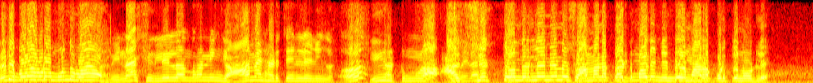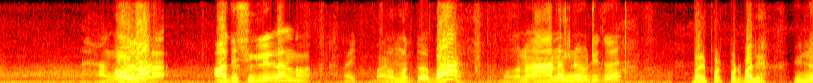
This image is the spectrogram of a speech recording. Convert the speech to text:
ನಡಿ ಬಡ ಬಡ ಮುಂದ್ ಬಾ. ಮೀನಾ ಸಿಗ್ಲಿಲ್ಲ ಅಂದ್ರ ನಿಂಗೆ ಆಮೇಲೆ ಹಡ್ತೇನಿಲ್ಲ ನಿಂಗ. ಈ ಹಟ್ಟುಂಗ್ಳ ಆ ಸಿಕ್ತು ಅಂದ್ರಲೇ ನೀನು ಸಾಮಾನ ಕಟ್ ಮಾಡಿ ನಿಂಬೆ ಮಾರಕ್ ಕೊಡ್ತೇನೆ ನೋಡ್ಲಿ. ಹೌದಾ? ಅದು ಸಿಗ್ಲಿಲ್ಲ ಅಂದ್ರ. ಮತ್ತ ಬಾ. ಮಗನ ಆ ನಮ್ಮನೆ ಹೊಡಿದ. ಬಲಿ ಪಟ್ ಪಟ್ ಬಲಿ ಇನ್ನೂ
